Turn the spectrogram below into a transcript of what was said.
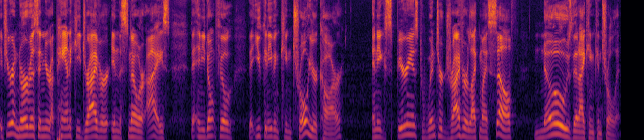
if you're a nervous and you're a panicky driver in the snow or ice, and you don't feel that you can even control your car, an experienced winter driver like myself knows that I can control it.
